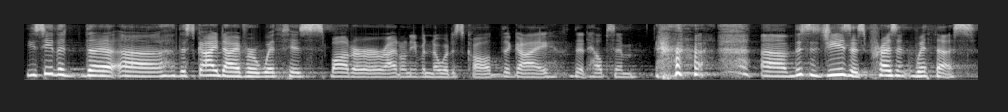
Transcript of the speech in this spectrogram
You see the, the, uh, the skydiver with his spotter, or I don't even know what it's called, the guy that helps him. um, this is Jesus present with us.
